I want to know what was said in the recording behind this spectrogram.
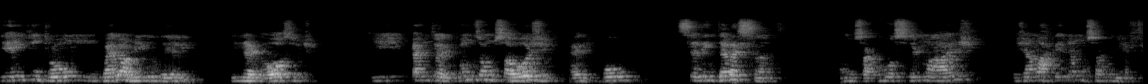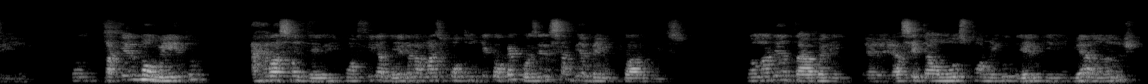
e aí encontrou um velho amigo dele, de negócios, que perguntou a ele, vamos almoçar hoje? Aí ele, pô, seria interessante almoçar com você, mas já marquei de almoçar com minha filha. Então, naquele momento, a relação dele com a filha dele era mais importante que qualquer coisa. Ele sabia bem, claro, isso. Não adiantava ele é, aceitar almoço com um amigo dele, que ele via há anos,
